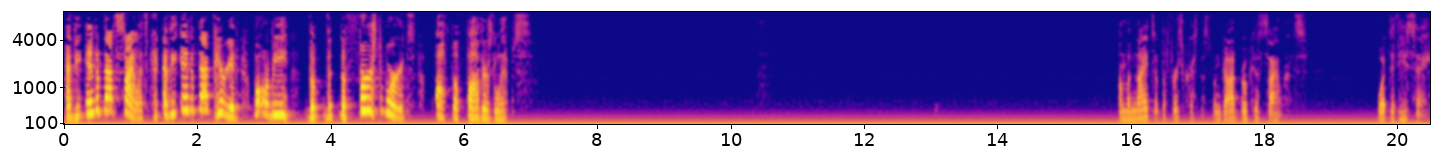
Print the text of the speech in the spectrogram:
At the end of that silence, at the end of that period, what will be the, the, the first words off the Father's lips? on the night of the first Christmas, when God broke his silence, what did he say?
